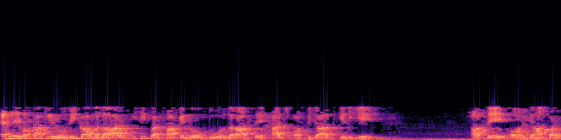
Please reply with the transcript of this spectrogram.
اہل مکہ کی روزی کا مدار اسی پر تھا کہ لوگ دور دراز سے حج اور تجارت کے لیے آتے اور یہاں پر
